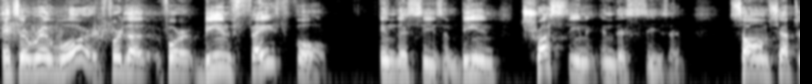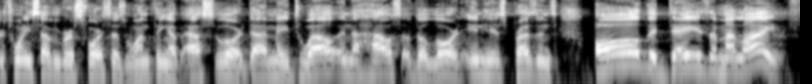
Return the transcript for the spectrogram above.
It's a reward for the for being faithful in this season, being trusting in this season. Psalm chapter 27, verse 4 says, One thing I've asked the Lord, that I may dwell in the house of the Lord in his presence all the days of my life.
